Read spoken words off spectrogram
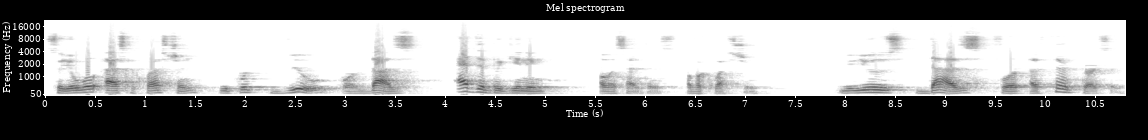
So you will ask a question, you put do or does at the beginning of a sentence, of a question. You use does for a third person.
